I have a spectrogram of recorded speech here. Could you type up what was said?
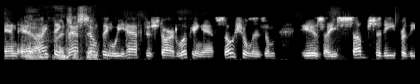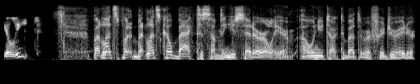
And and yeah, I think that's something we have to start looking at. Socialism is a subsidy for the elite. But let's put, but let's go back to something you said earlier uh, when you talked about the refrigerator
